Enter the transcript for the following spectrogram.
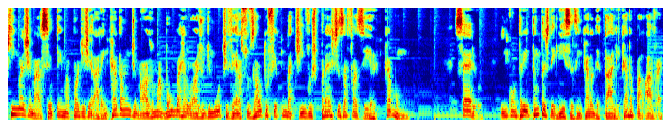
que imaginar seu tema pode gerar em cada um de nós uma bomba relógio de multiversos autofecundativos prestes a fazer cabum. Sério, Encontrei tantas delícias em cada detalhe, cada palavra,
